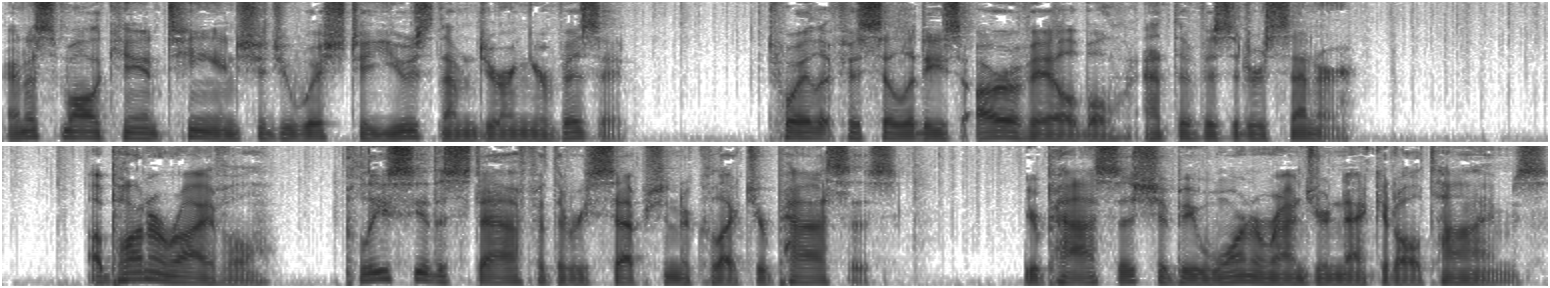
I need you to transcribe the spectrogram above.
and a small canteen should you wish to use them during your visit. Toilet facilities are available at the Visitor Center. Upon arrival, please see the staff at the reception to collect your passes. Your passes should be worn around your neck at all times.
